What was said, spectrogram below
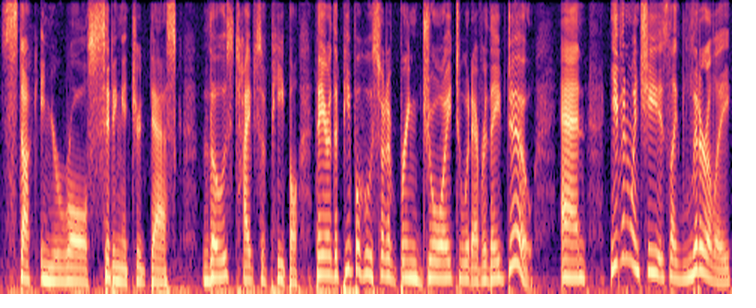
stuck in your role, sitting at your desk. Those types of people. They are the people who sort of bring joy to whatever they do. And even when she is like literally,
